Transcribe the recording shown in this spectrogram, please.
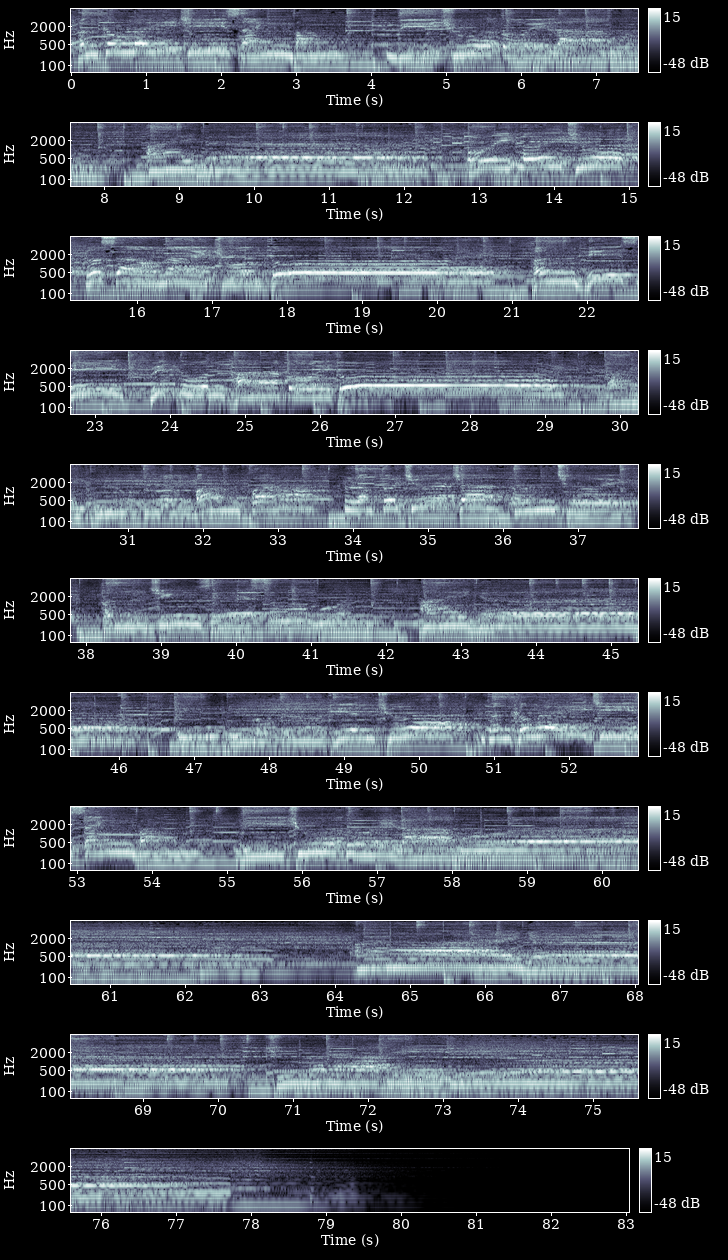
thần không lấy chi sánh bằng. Vì chúa tôi là cớ sao ngài chuồng tôi? Thân hy sinh, quyết tuôn tha tội tôi. Ngài yêu thương ban phá, làm tôi chứa chan ơn trời. Thân chính Giêsu nguồn ai nhớ danh bằng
